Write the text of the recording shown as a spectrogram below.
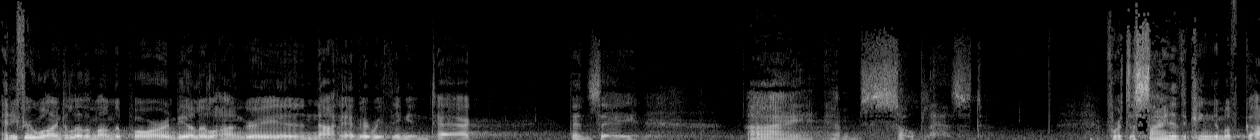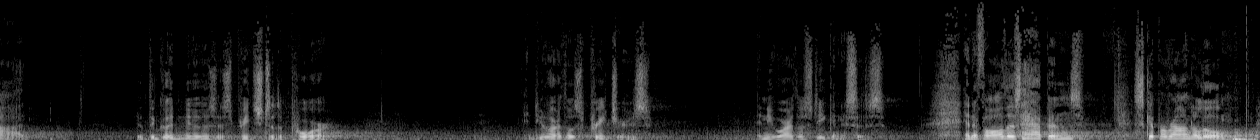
And if you're willing to live among the poor and be a little hungry and not have everything intact, then say, I am so blessed. For it's a sign of the kingdom of God that the good news is preached to the poor. And you are those preachers, and you are those deaconesses. And if all this happens, skip around a little,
